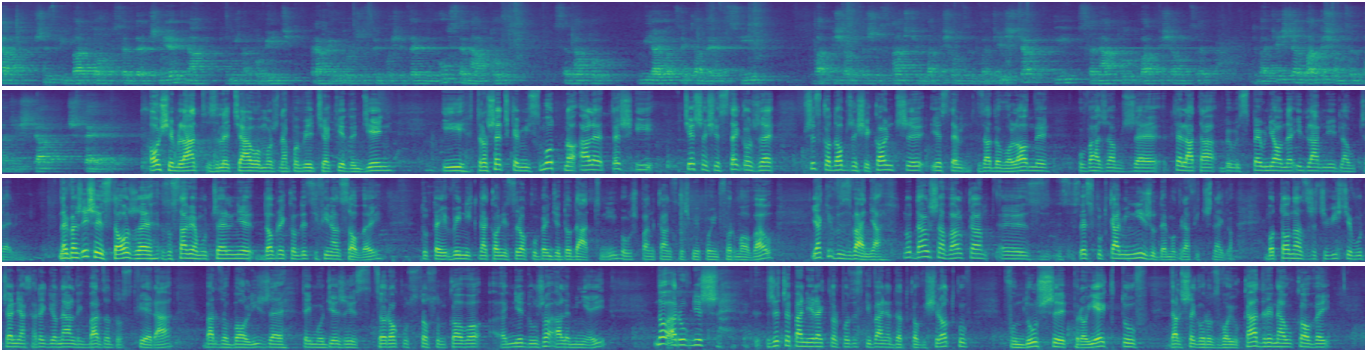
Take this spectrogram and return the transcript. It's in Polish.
Witam wszystkich bardzo serdecznie na, można powiedzieć, prawie uroczystym posiedzeniu dwóch senatów. Senatu mijającej kadencji 2016-2020 i Senatu 2020-2024. Osiem lat zleciało, można powiedzieć, jak jeden dzień i troszeczkę mi smutno, ale też i cieszę się z tego, że wszystko dobrze się kończy, jestem zadowolony. Uważam, że te lata były spełnione i dla mnie, i dla uczelni. Najważniejsze jest to, że zostawiam uczelnię w dobrej kondycji finansowej. Tutaj wynik na koniec roku będzie dodatni, bo już pan kanclerz mnie poinformował. Jakie wyzwania? No dalsza walka e, z, ze skutkami niżu demograficznego, bo to nas rzeczywiście w uczelniach regionalnych bardzo doskwiera, bardzo boli, że tej młodzieży jest co roku stosunkowo e, niedużo, ale mniej. No a również życzę pani rektor pozyskiwania dodatkowych środków, funduszy, projektów, dalszego rozwoju kadry naukowej.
